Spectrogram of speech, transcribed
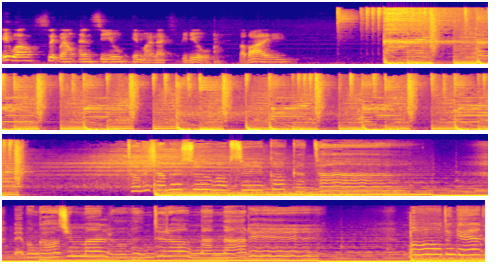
eat well, sleep well, and see you in my next video. Bye bye. 더는 참을 수 없을 것 같아. 매번 거짓말로 흔들어 난 나를. 모든 게난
